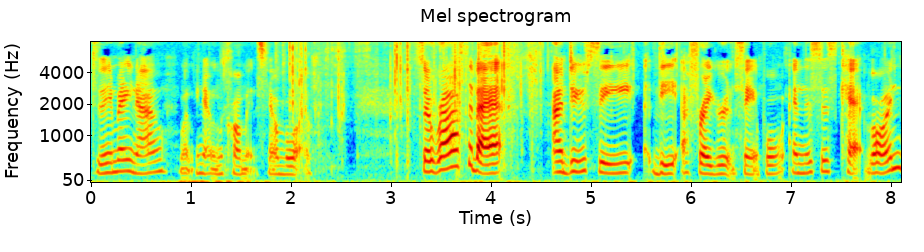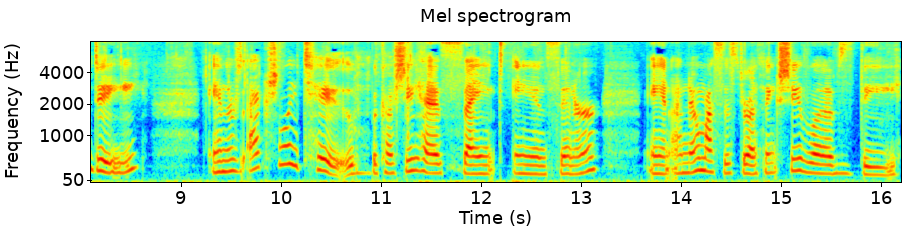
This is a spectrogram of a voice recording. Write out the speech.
Does anybody know? Let me know in the comments down below. So right off the bat, I do see the a fragrance sample, and this is Kat Von D. And there's actually two because she has Saint and Sinner. And I know my sister, I think she loves the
